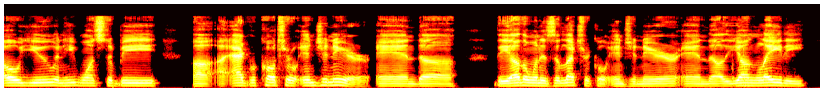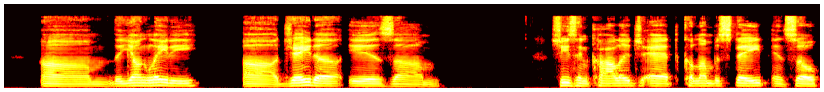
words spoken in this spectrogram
OU and he wants to be uh, an agricultural engineer. And uh, the other one is electrical engineer. And the young lady, um, the young lady, uh, Jada is, um, she's in college at Columbus State. And so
